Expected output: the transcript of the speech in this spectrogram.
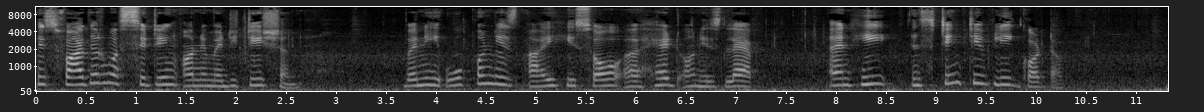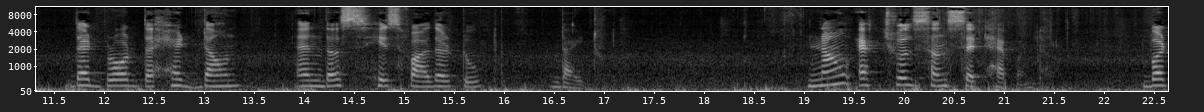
His father was sitting on a meditation when he opened his eye, he saw a head on his lap and he instinctively got up. That brought the head down, and thus his father too died. Now, actual sunset happened, but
